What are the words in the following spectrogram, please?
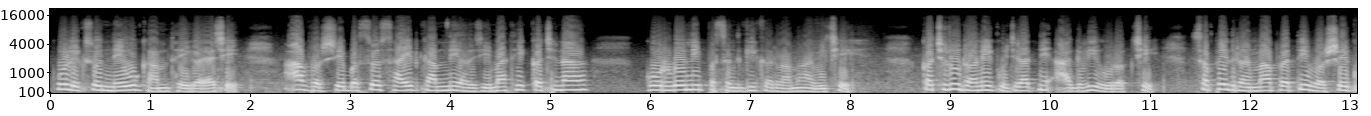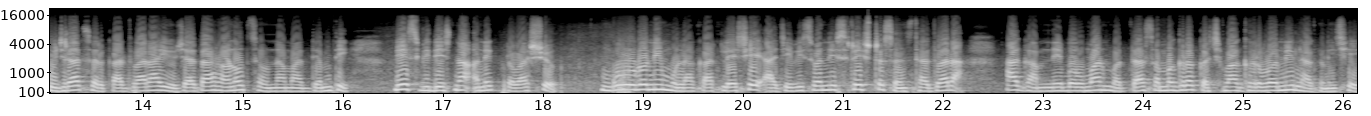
કુલ એકસો નેવું ગામ થઈ ગયા છે. આ વર્ષે બસો સાઠ ગામની અરજીમાંથી કચ્છના ગોરડોની પસંદગી કરવામાં આવી છે. કચ્છનું રણ એ ગુજરાતની આગવી ઓળખ છે. સફેદ રણમાં પ્રતિ વર્ષે ગુજરાત સરકાર દ્વારા યોજાતા રણોત્સવના માધ્યમથી દેશ વિદેશના અનેક પ્રવાસીઓ ગોરડોની મુલાકાત લે છે આજે વિશ્વની શ્રેષ્ઠ સંસ્થા દ્વારા આ ગામને બહુમાન મળતા સમગ્ર કચ્છમાં ગર્વની લાગણી છે.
